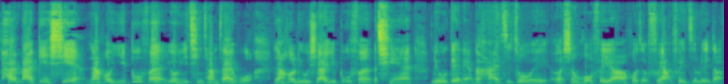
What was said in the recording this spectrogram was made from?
拍卖变现，然后一部分用于清偿债务，然后留下一部分钱留给两个孩子作为呃生活费啊或者抚养费之类的。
